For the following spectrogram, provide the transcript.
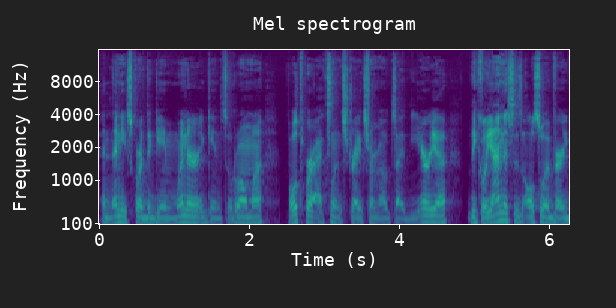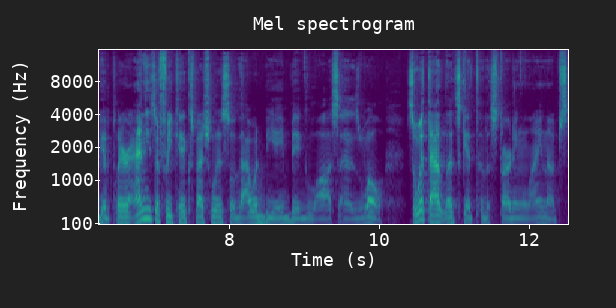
and then he scored the game winner against Roma. Both were excellent strikes from outside the area. Lykogiannis is also a very good player, and he's a free kick specialist, so that would be a big loss as well. So with that, let's get to the starting lineups.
